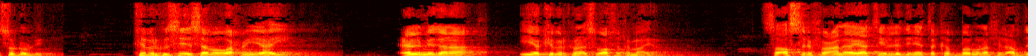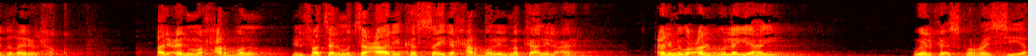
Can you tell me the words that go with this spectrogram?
Isu dhuldhig kibirku sidiisaba waa xun yahay. Cilmigana iyo kibirkuna iswaafiqi maayaan. Saasrifu can aayaatihi aladiina yatakabbaruuna fi alardi bigayri alxaq alcilmu xarbun lilfata almutacaali kaasayli xarbun lilmakaani alcaali cilmigu col buu la yahay wiilka iskorraysiiya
